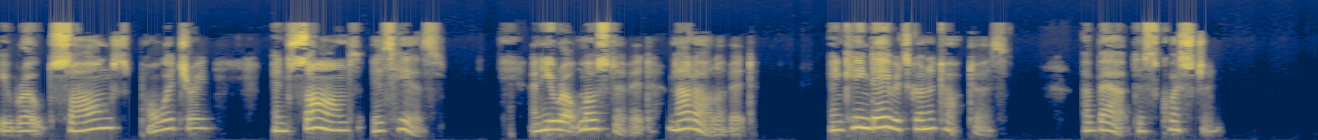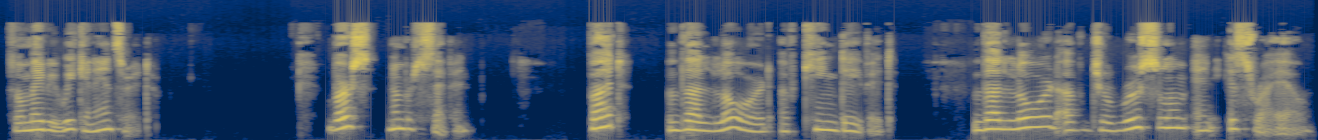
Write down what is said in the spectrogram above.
He wrote songs, poetry, and Psalms is his. And he wrote most of it, not all of it. And King David's going to talk to us about this question. So maybe we can answer it. Verse number seven. But the Lord of King David the Lord of Jerusalem and Israel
